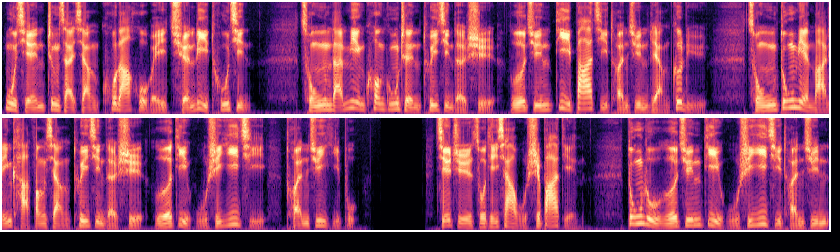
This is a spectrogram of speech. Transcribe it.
目前正在向库拉霍维全力突进。从南面矿工镇推进的是俄军第八集团军两个旅，从东面马林卡方向推进的是俄第五十一集团军一部。截止昨天下午十八点。东路俄军第五十一集团军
